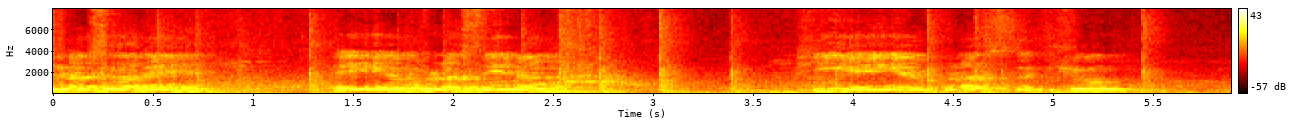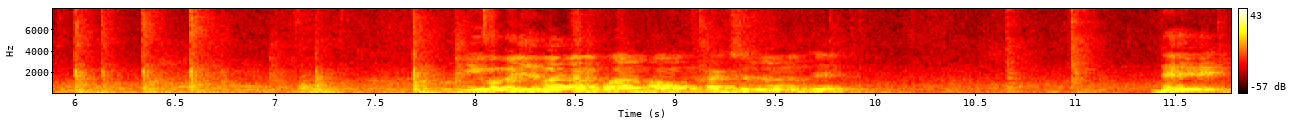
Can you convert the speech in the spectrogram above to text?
지난 시간에 AN 플러스 1은 PAN 플러스 Q 이거 일반항 구하는 방법 가르쳐줬는데 내일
